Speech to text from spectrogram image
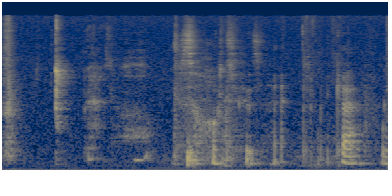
Yeah. That's hot. It's hot, is it? Be careful.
